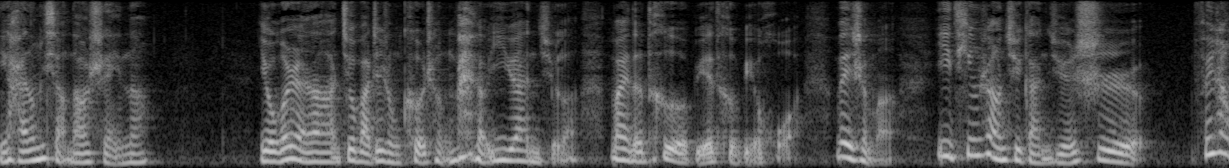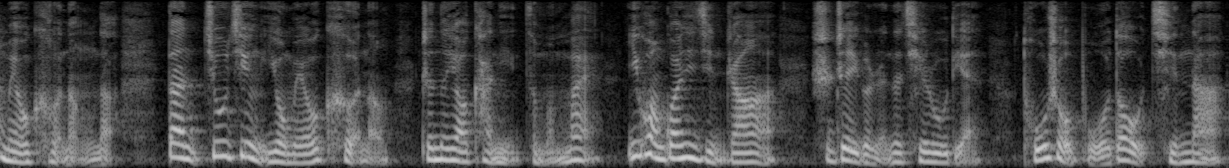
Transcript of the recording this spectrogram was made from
你还能想到谁呢？有个人啊，就把这种课程 卖到医院去了，卖的特别特别火。为什么？一听上去感觉是非常没有可能的，但究竟有没有可能，真的要看你怎么卖。医患关系紧张啊，是这个人的切入点。徒手搏斗、擒拿，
